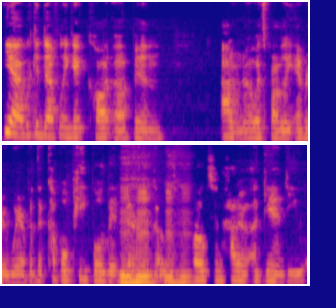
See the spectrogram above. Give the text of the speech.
Yeah, we could definitely get caught up in I don't know, it's probably everywhere, but the couple people that, mm-hmm, are the mm-hmm. folks and how to again do you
